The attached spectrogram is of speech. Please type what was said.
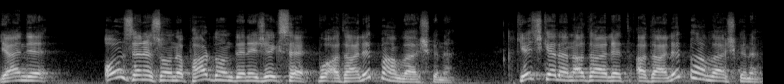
Yani 10 sene sonra pardon denecekse bu adalet mi Allah aşkına? Geç gelen adalet adalet mi Allah aşkına?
